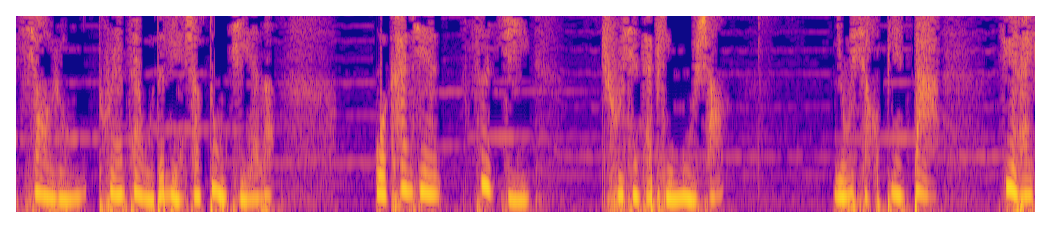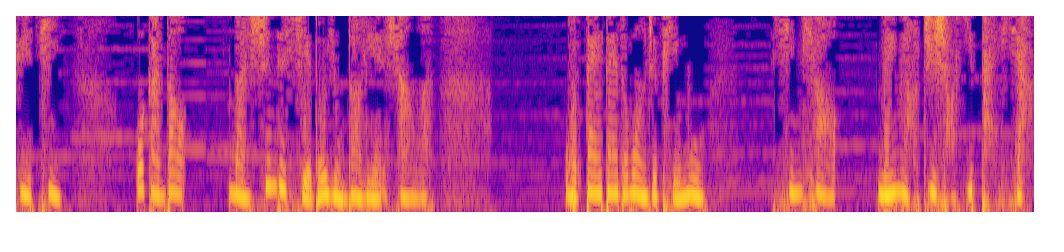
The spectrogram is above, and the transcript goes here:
笑容突然在我的脸上冻结了，我看见自己出现在屏幕上，由小变大，越来越近，我感到满身的血都涌到脸上了。我呆呆的望着屏幕，心跳每秒至少一百下。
